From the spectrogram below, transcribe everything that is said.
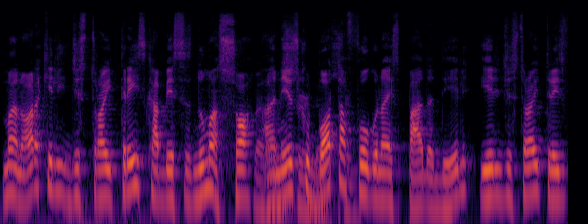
mano, a hora que ele destrói três cabeças numa só, a Nesco bota absurdo. fogo na espada dele e ele destrói três.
